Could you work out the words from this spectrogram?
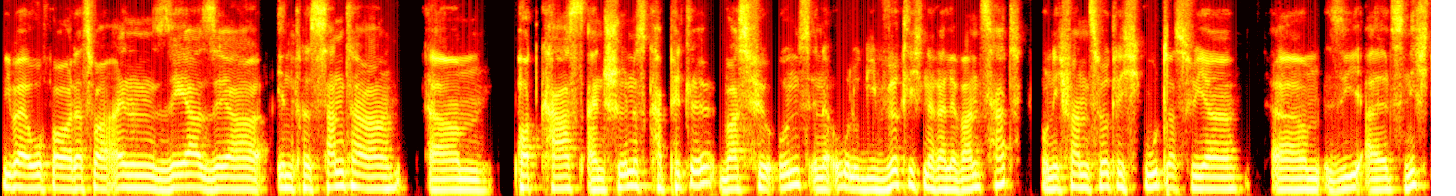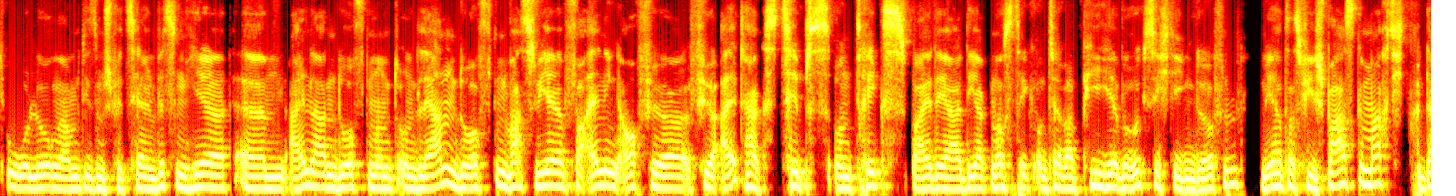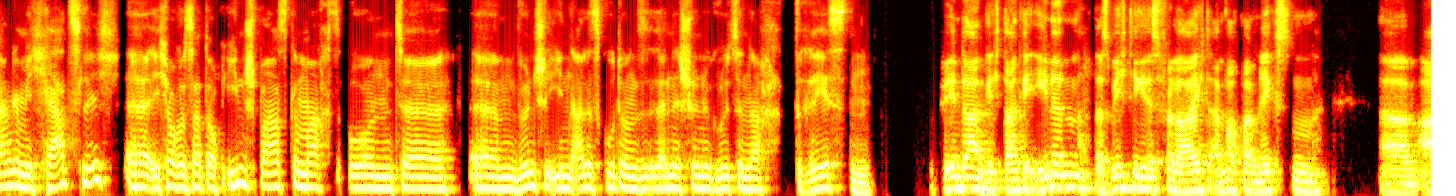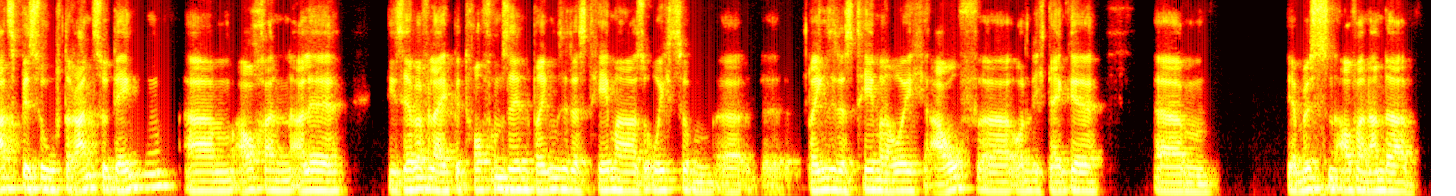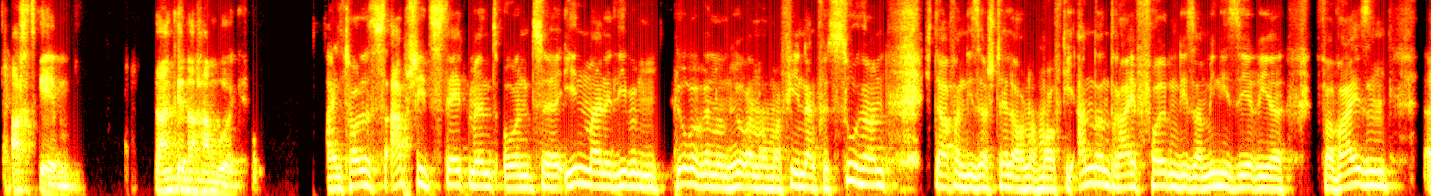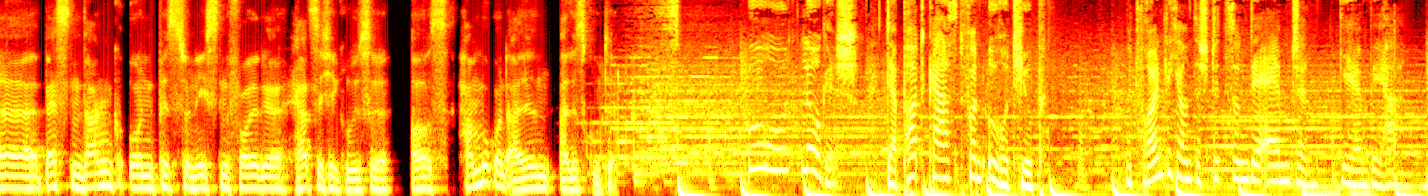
Lieber Herr Hofbauer, das war ein sehr, sehr interessanter ähm, Podcast, ein schönes Kapitel, was für uns in der Urologie wirklich eine Relevanz hat. Und ich fand es wirklich gut, dass wir ähm, Sie als Nicht-Urologen mit diesem speziellen Wissen hier ähm, einladen durften und, und lernen durften, was wir vor allen Dingen auch für, für Alltagstipps und Tricks bei der Diagnostik und Therapie hier berücksichtigen dürfen. Mir hat das viel Spaß gemacht. Ich bedanke mich herzlich. Äh, ich hoffe, es hat auch Ihnen Spaß gemacht und äh, äh, wünsche Ihnen alles Gute und sende schöne Grüße nach Dresden. Vielen Dank. Ich danke Ihnen. Das Wichtige ist vielleicht einfach beim nächsten ähm, Arztbesuch dran zu denken, ähm, auch an alle, die selber vielleicht betroffen sind. Bringen Sie das Thema also ruhig zum, äh, äh, bringen Sie das Thema ruhig auf. Äh, und ich denke, ähm, wir müssen aufeinander Acht geben. Danke nach Hamburg. Ein tolles Abschiedsstatement und äh, Ihnen, meine lieben Hörerinnen und Hörer, nochmal vielen Dank fürs Zuhören. Ich darf an dieser Stelle auch nochmal auf die anderen drei Folgen dieser Miniserie verweisen. Äh, besten Dank und bis zur nächsten Folge. Herzliche Grüße aus Hamburg und allen alles Gute. Uro Logisch, der Podcast von Urotube. Mit freundlicher Unterstützung der Amgen GmbH.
